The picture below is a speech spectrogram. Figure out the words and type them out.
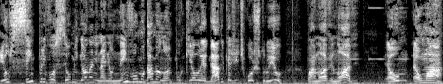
Eu sempre vou ser o Miguel 99. Eu nem vou mudar o meu nome porque o legado que a gente construiu com a 99 é, um, é, uma,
